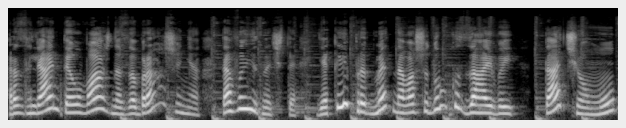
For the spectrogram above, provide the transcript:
розгляньте уважно зображення та визначте, який предмет, на вашу думку, зайвий та чому.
